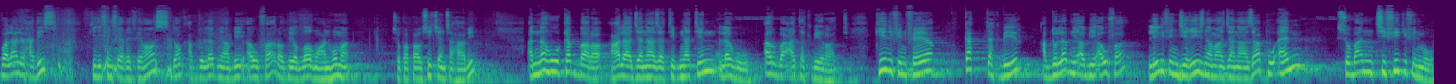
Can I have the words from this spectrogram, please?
voilà le hadith qui lui fait référence. Donc, Abdullah ibn Abi Awfa, radiyallahu anhuma, ce papa aussi tient sahabi. أنه كبر على جنازة ابنة له أربع تكبيرات كيلي فين فير كت تكبير عبد الله بن أبي أوفى ليلي فين جيريز نماز جنازة بو أن سبان تيفي كي فين مو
